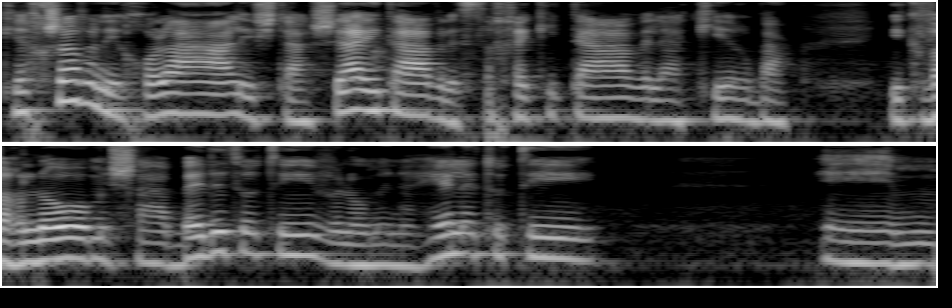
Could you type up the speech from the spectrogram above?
כי עכשיו אני יכולה להשתעשע איתה ולשחק איתה ולהכיר בה. היא כבר לא משעבדת אותי ולא מנהלת אותי. אמ,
